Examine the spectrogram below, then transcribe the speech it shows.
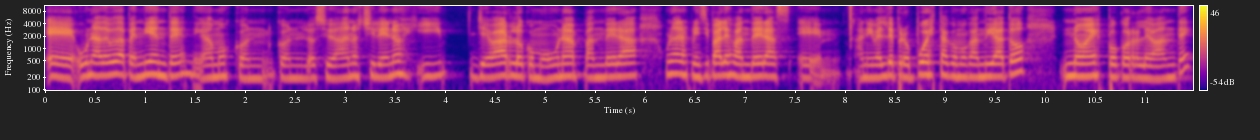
eh, una deuda pendiente, digamos, con, con los ciudadanos chilenos y llevarlo como una bandera, una de las principales banderas eh, a nivel de propuesta como candidato, no es poco relevante.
